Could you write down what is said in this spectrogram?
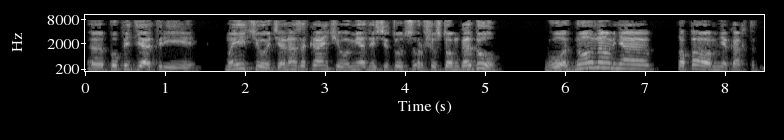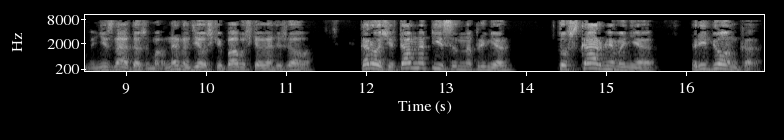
э, по педиатрии моей тети. Она заканчивала мединститут в 46 году. Вот. Но она у меня попала мне как-то, не знаю даже, наверное, девушке, бабушке она лежала. Короче, там написано, например, что вскармливание ребенка,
